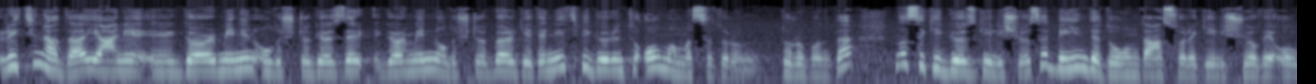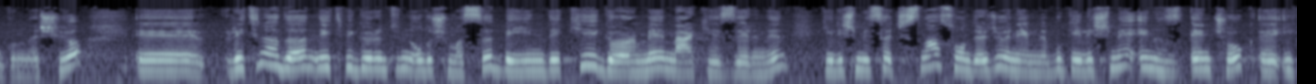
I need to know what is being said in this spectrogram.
retinada yani e, görmenin oluştuğu gözler görmenin oluştuğu bölgede net bir görüntü olmaması durum, durumunda nasıl ki göz gelişiyorsa beyin de doğumdan sonra gelişiyor ve olgunlaşıyor. E, retinada net bir görüntünün oluşması beyindeki görme merkezlerinin gelişmesi açısından son derece önemli. Bu gelişme en hız, en çok e, ilk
